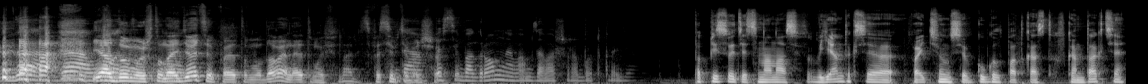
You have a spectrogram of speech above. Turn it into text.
Да, да. Я думаю, что найдете, поэтому давай на этом и финале. Спасибо тебе большое. Спасибо огромное вам за вашу работу проделал. Подписывайтесь на нас в Яндексе, в iTunes, в Google подкастах, ВКонтакте.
